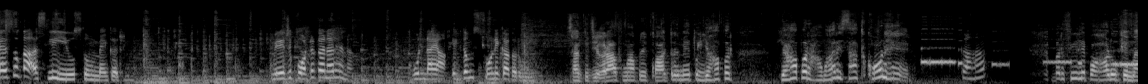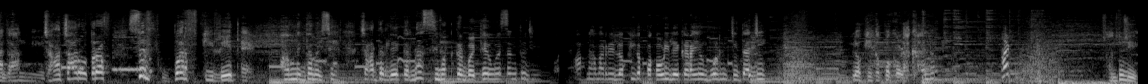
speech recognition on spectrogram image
पैसों का असली यूज़ तो मैं कर रही हूँ। मेरे जो क्वार्टर का नल है ना वो नया एकदम सोने का करूँगी। संतु जी अगर आप अपने क्वार्टर में तो यहाँ पर यहाँ पर हमारे साथ कौन है? कहा? बर्फीले पहाड़ों के मैदान में जहाँ चारों तरफ़ सिर्फ़ बर्फ़ की रेत है। हम एकदम ऐसे चादर लेकर ना सिमट कर बैठे हुए संतु जी। आपने हमारे लौकी का पकौड़ी लेकर आई हूँ बोल रही, चीता जी। लौकी का पकौड़ा खा लो। हट। संतु जी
